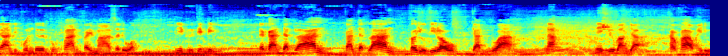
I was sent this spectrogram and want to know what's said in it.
ย่านที่คนเดินพลุกพล่านไปมาสะดวก นี่คือเทคนิค และการจัดร้าน การจัดร้านก็อยู่ที่เราจัดวางนะ นี่คือบางจะคร่าวๆให้ดู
